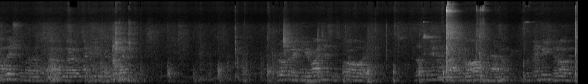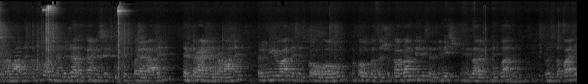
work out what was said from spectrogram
залишу на, на, на, на кілька хвилин. Про перейменування сільського голови. За змінами такого внесок в економічний розвиток громади та наповнення бюджету Кам'янської сільської ради, територіальної громади, преміювати сільського голову Миколу Коцарчука в розмірі середньомісячної плати в листопаді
